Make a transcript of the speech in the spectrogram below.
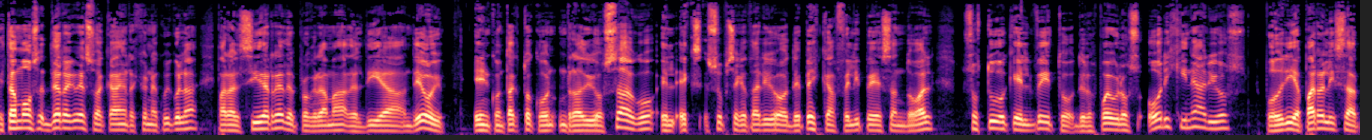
Estamos de regreso acá en Región Acuícola para el cierre del programa del día de hoy. En contacto con Radio Sago, el ex subsecretario de Pesca Felipe Sandoval sostuvo que el veto de los pueblos originarios podría paralizar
